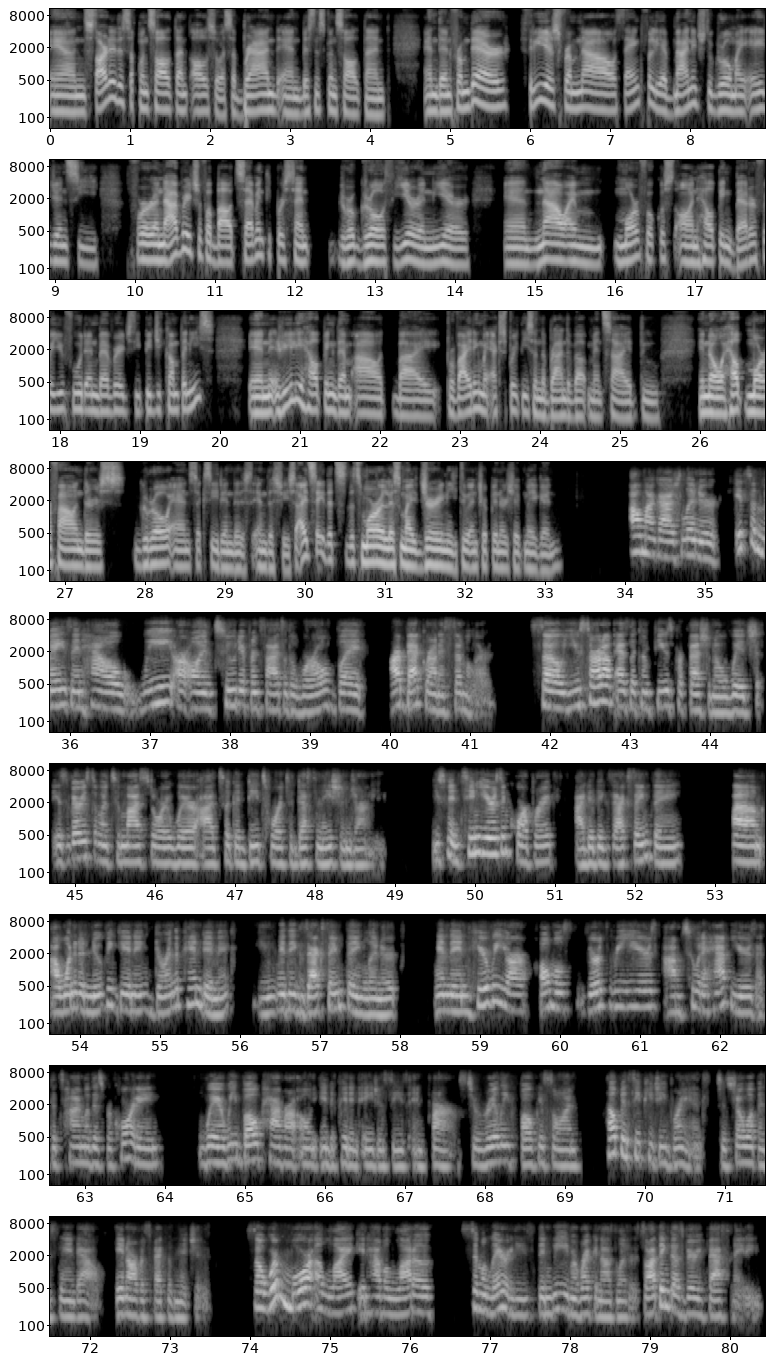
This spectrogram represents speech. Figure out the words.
and started as a consultant also, as a brand and business consultant. And then from there, three years from now, thankfully, I've managed to grow my agency for an average of about 70% growth year and year. And now I'm more focused on helping better for you food and beverage CPG companies and really helping them out by providing my expertise on the brand development side to, you know, help more founders grow and succeed in this industry. So I'd say that's that's more or less my journey to entrepreneurship, Megan. Oh my gosh, Leonard, it's amazing how we are on two different sides of the world, but our background is similar. So you start off as a confused professional, which is very similar to my story where I took a detour to destination journey. You spent 10 years in corporate. I did the exact same thing. Um, I wanted a new beginning during the pandemic. You did the exact same thing, Leonard. And then here we are, almost your three years. I'm two and a half years at the time of this recording, where we both have our own independent agencies and firms to really focus on helping CPG brands to show up and stand out in our respective niches. So we're more alike and have a lot of similarities than we even recognize, Leonard. So I think that's very fascinating.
